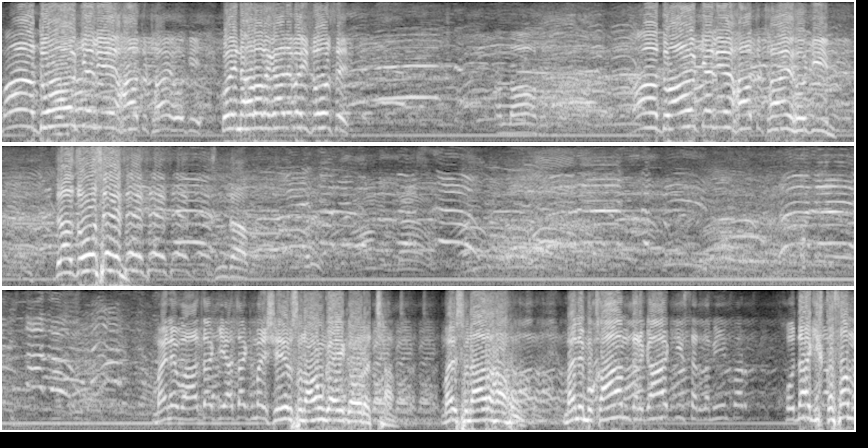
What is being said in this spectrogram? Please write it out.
माँ दुआओं के लिए हाथ उठाए होगी। कोई नारा लगा दे भाई ज़ोर से। अल्लाह। दुआओं के लिए हाथ उठाए होगी। जरा ज़ोर से। जिंदाबाद। मैंने वादा किया था कि मैं शेर सुनाऊँगा एक और अच्छा। मैं सुना रहा हूँ। मैंने मुकाम दरगाह की सरजमीन पर खुदा की कसम,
